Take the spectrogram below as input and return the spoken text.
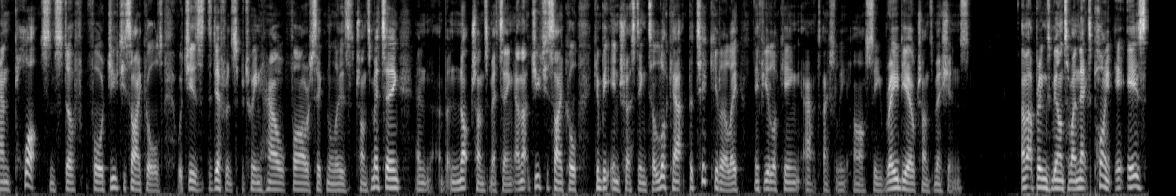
and plots and stuff for duty cycles, which is the difference between how far a signal is transmitting and not transmitting. And that duty cycle can be interesting to look at, particularly if you're looking at actually RC radio transmissions. And that brings me on to my next point. It is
